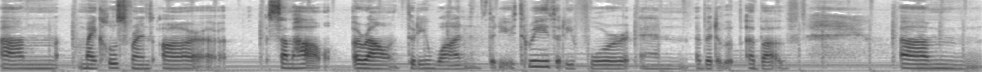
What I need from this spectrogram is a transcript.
Um, my close friends are somehow around 31, 33, 34, and a bit above. Um,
